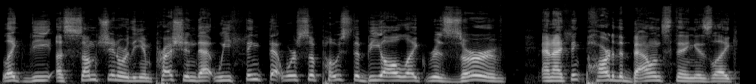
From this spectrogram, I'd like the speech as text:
like the assumption or the impression that we think that we're supposed to be all like reserved and I think part of the balance thing is like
